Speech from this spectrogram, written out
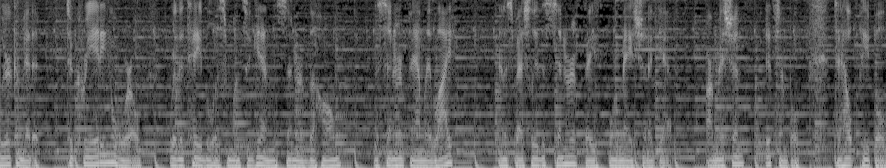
We're committed to creating a world where the table is once again the center of the home, the center of family life, and especially the center of faith formation again. Our mission, it's simple, to help people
